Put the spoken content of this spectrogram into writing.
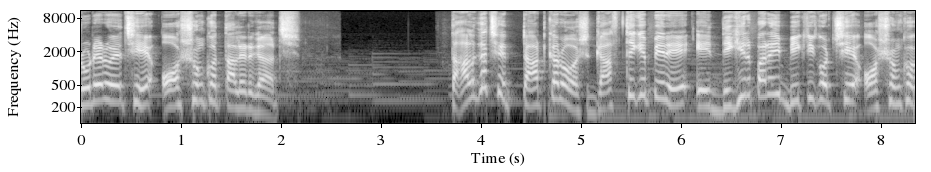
রোডে রয়েছে অসংখ্য তালের গাছ। তাল গাছের টাটকা রস গাছ থেকে পেরে এই দিঘির পাড়েই বিক্রি করছে অসংখ্য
